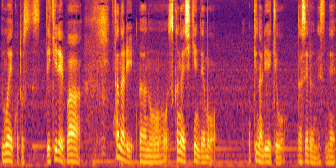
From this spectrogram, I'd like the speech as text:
うまいことできればかなりあの少ない資金でも大きな利益を出せるんですね。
